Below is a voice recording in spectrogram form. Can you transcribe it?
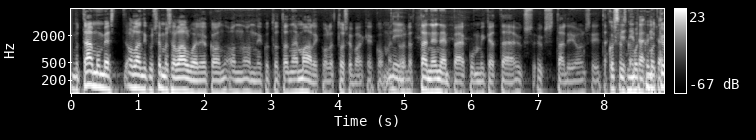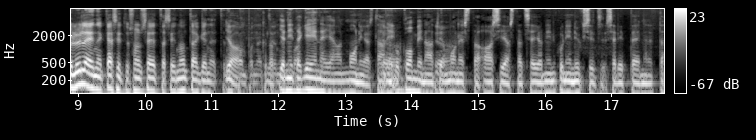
mut tämä mun mielestä ollaan niinku semmoisella alueella, joka on, on, on niinku tota, näin maalikolle tosi vaikea kommentoida. Niin. Tän enempää kuin mikä tämä yksi, yksi stadio on siitä. Koska siis mutta niitä- mut kyllä yleinen käsitys on se, että siinä on tämä geneettinen Joo, komponentti. kyllä. Ja niinku niitä geenejä on monia. Tämä on niin kombinaatio Joo. monesta asiasta, että se ei ole niin, kuin niin yksiselitteinen, että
